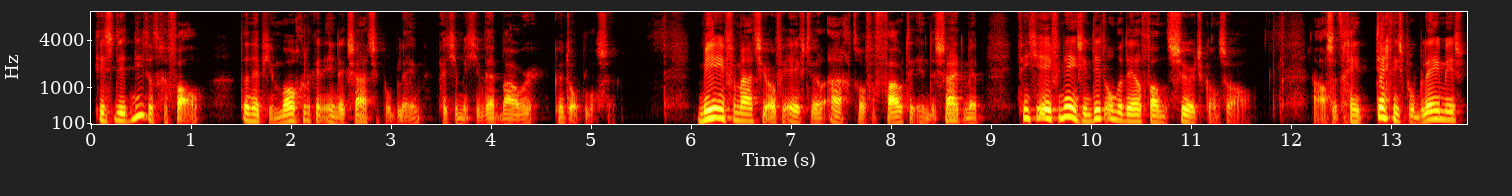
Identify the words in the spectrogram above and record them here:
Is dit niet het geval, dan heb je mogelijk een indexatieprobleem dat je met je webbouwer kunt oplossen. Meer informatie over eventueel aangetroffen fouten in de sitemap vind je eveneens in dit onderdeel van Search Console. Nou, als het geen technisch probleem is,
